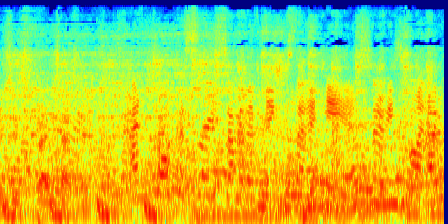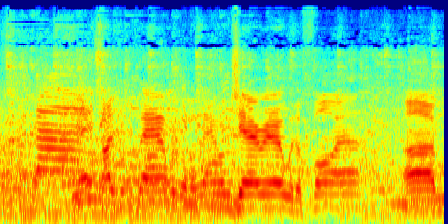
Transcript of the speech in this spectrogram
which is fantastic. And talk us through some of the things that are here. So it's quite open plan. Yeah, it's open plan. We've got a lounge area with a fire. Um,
